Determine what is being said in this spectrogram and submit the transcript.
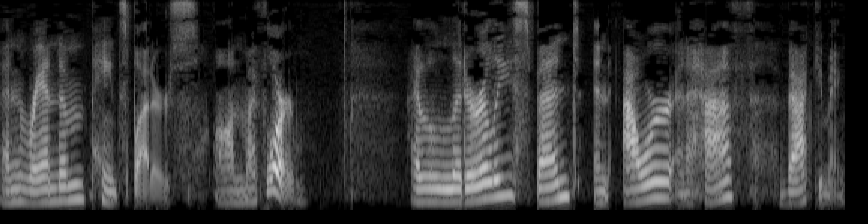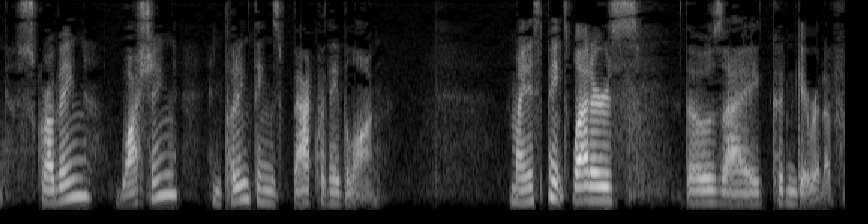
and random paint splatters on my floor. I literally spent an hour and a half vacuuming, scrubbing, washing, and putting things back where they belong. Minus paint splatters, those I couldn't get rid of.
